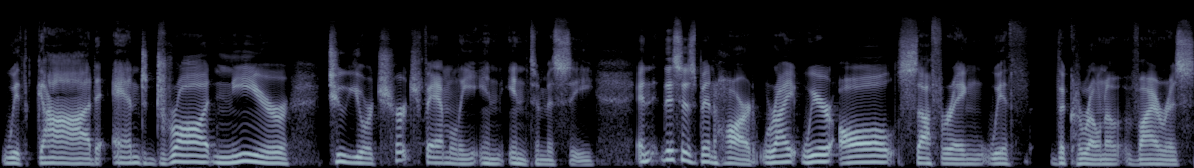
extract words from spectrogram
with God and draw near to your church family in intimacy. And this has been hard, right? We're all suffering with the coronavirus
